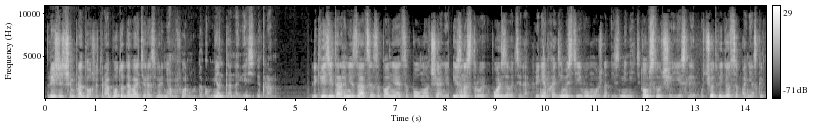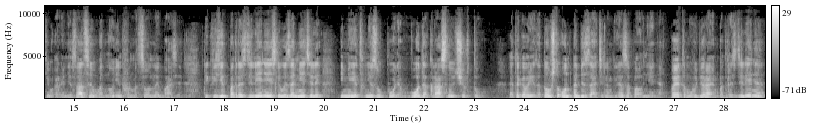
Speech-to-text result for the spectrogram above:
Прежде чем продолжить работу, давайте развернем форму документа на весь экран. Реквизит организации заполняется по умолчанию из настроек пользователя, при необходимости его можно изменить. В том случае, если учет ведется по нескольким организациям в одной информационной базе. Реквизит подразделения, если вы заметили, имеет внизу поля ввода красную черту. Это говорит о том, что он обязателен для заполнения. Поэтому выбираем подразделение,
